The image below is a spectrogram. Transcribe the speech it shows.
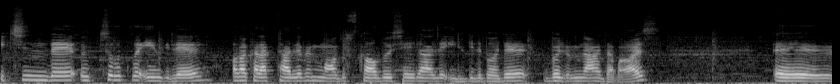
içinde ırkçılıkla ilgili ana karakterlerin maruz kaldığı şeylerle ilgili böyle bölümler de var. Ee,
